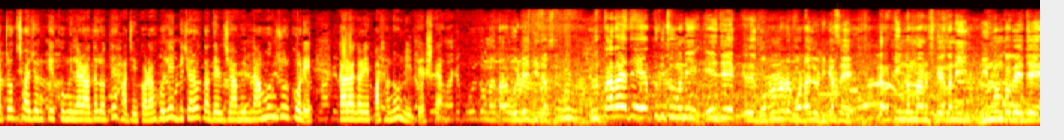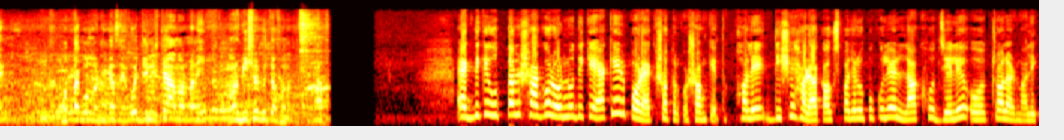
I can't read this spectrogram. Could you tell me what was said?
আটক ছয়জনকে কুমিল্লার আদালতে হাজির করা হলে বিচারক তাদের জামিন নামঞ্জুর করে কারাগারে পাঠানোর নির্দেশ দেন। তারা যে এত কিছু মানে এই যে ঘটনাটা ঘটাইলো, ঠিক আছে? তারা তিনজন মানুষকে মানে নির্মমভাবে যে হত্যা করল, ঠিক আছে? ওই জিনিসটা আমার মানে আমার বিশ্বাস হইতেছে না। একদিকে উত্তাল সাগর, অন্যদিকে একের পর এক সতর্ক সংকেত। ফলে দিশেহারা কক্সবাজার উপকূলের লাখো জেলে ও ট্রলার মালিক।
